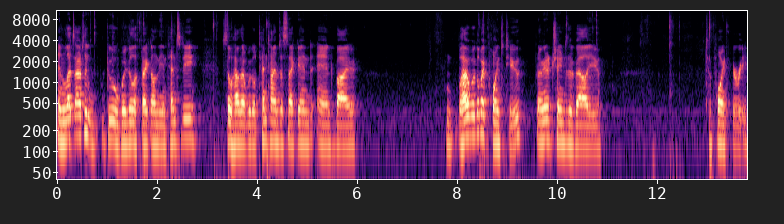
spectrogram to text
And let's actually do a wiggle effect on the intensity. So we'll have that wiggle 10 times a second and by, we'll have a wiggle by 0.2, but I'm going to change the value to 0.3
